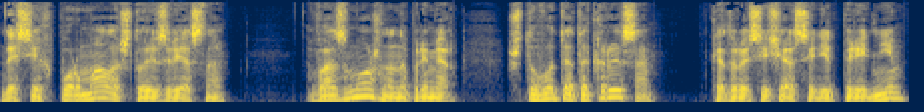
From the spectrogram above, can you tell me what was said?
до сих пор мало что известно. Возможно, например, что вот эта крыса, которая сейчас сидит перед ним,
